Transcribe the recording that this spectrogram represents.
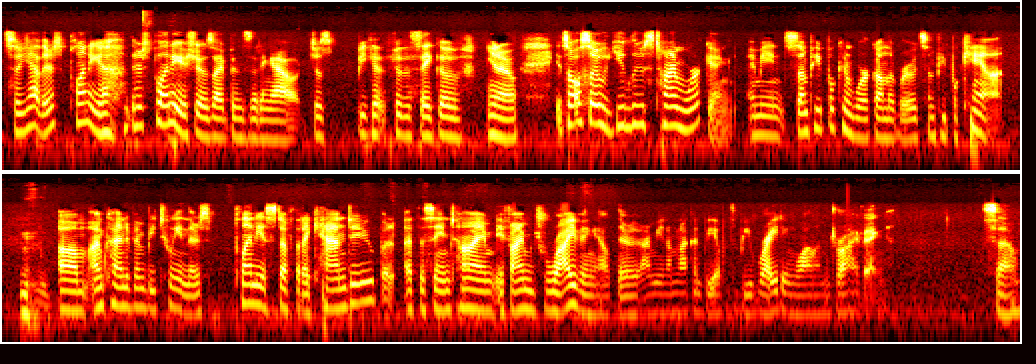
so yeah, there's plenty of there's plenty of shows I've been sitting out just because for the sake of you know. It's also you lose time working. I mean, some people can work on the road, some people can't. Mm-hmm. Um, I'm kind of in between. There's plenty of stuff that I can do, but at the same time, if I'm driving out there, I mean, I'm not going to be able to be writing while I'm driving. So.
